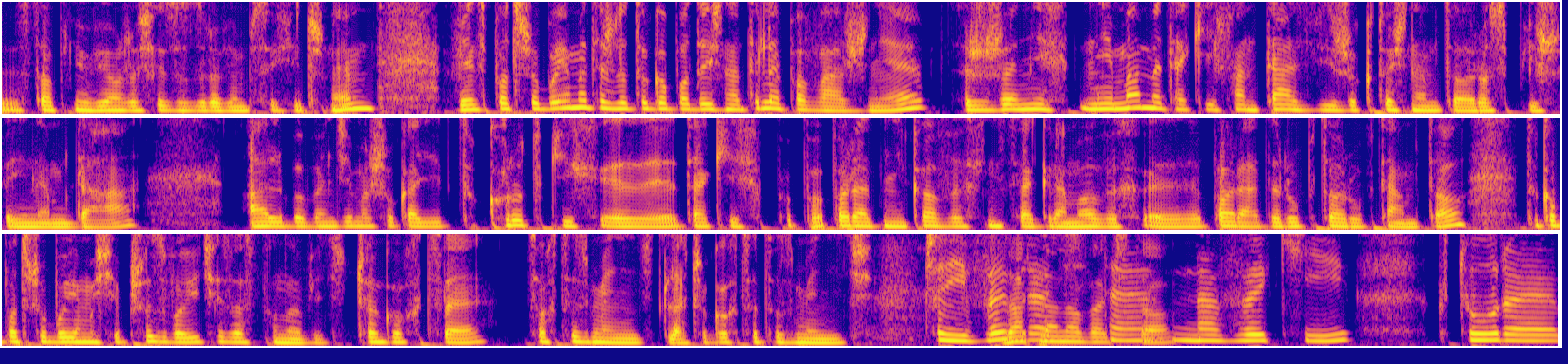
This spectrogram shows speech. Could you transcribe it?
yy, stopniu wiąże się ze zdrowiem psychicznym, więc potrzebujemy też do tego podejść na tyle poważnie, że nie, nie mamy takiej fantazji, że ktoś nam to rozpisze i nam da, albo będziemy szukali krótkich, takich poradnikowych, instagramowych porad, rób to, rób tamto, tylko potrzebujemy się przyzwoicie zastanowić, czego chcę, co chcę zmienić, dlaczego chcę to zmienić. Czyli wybrać te to. nawyki, które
